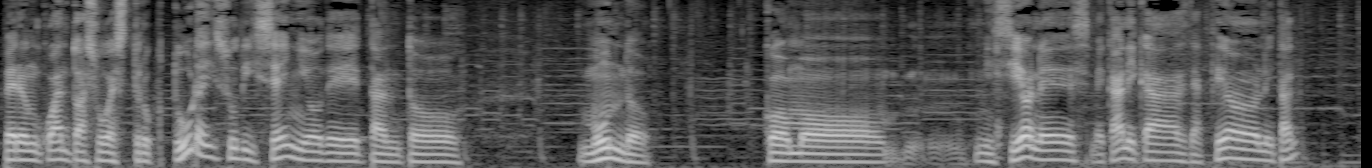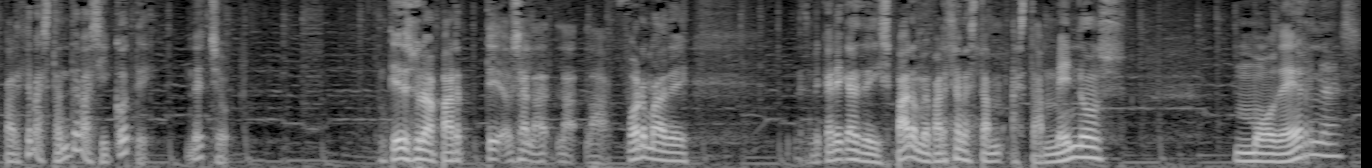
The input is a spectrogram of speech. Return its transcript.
Pero en cuanto a su estructura y su diseño de tanto mundo como misiones, mecánicas de acción y tal, parece bastante basicote. De hecho, Tienes una parte, o sea, la, forma de... Las mecánicas de disparo me parecen hasta, hasta menos modernas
